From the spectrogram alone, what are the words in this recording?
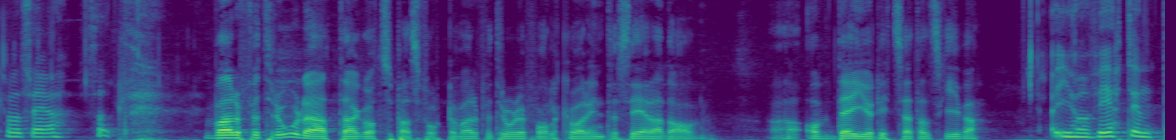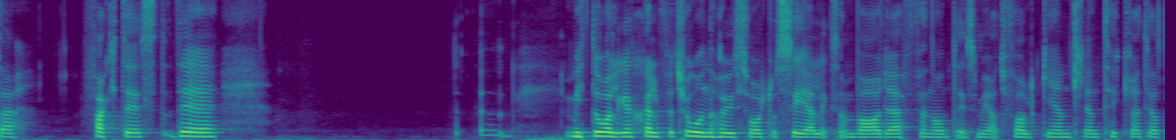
kan man säga. Så att... Varför tror du att det har gått så pass fort och varför tror du folk har varit intresserade av, av dig och ditt sätt att skriva? Jag vet inte faktiskt. Det, mitt dåliga självförtroende har ju svårt att se liksom vad det är för någonting som gör att folk egentligen tycker att jag,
